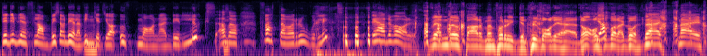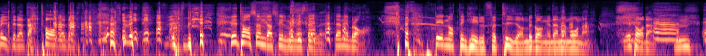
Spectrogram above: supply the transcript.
Det, det blir en flabbis av det hela, vilket jag uppmanar deluxe, alltså fatta vad roligt det hade varit. Vända upp armen på ryggen, hur var det här då? Och Ja. så bara gå, nej, nej skit i detta, ta det direkt. vi, vi, vi tar söndagsfilmen istället, den är bra. Det är Notting Hill för tionde gången den här månaden. Vi tar den. Mm. Ja,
